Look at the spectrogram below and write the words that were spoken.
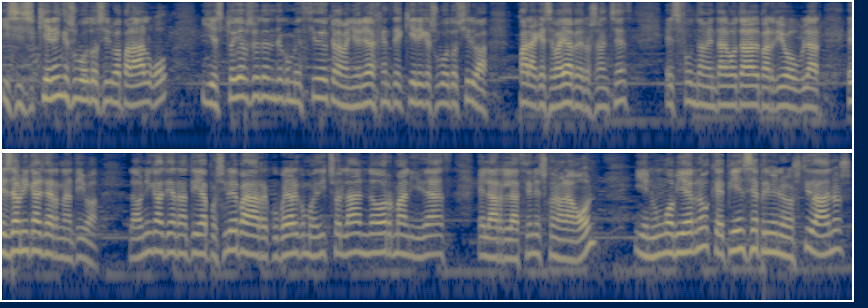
Y si quieren que su voto sirva para algo, y estoy absolutamente convencido de que la mayoría de la gente quiere que su voto sirva para que se vaya Pedro Sánchez, es fundamental votar al Partido Popular. Es la única alternativa. La única alternativa posible para recuperar, como he dicho, la normalidad en las relaciones con Aragón y en un gobierno que piense primero en los ciudadanos,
